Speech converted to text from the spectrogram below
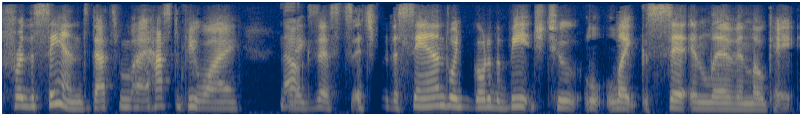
for the sand. That's my, it has to be why No. it exists. It's for the sand when you go to the beach to like sit and live and locate.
